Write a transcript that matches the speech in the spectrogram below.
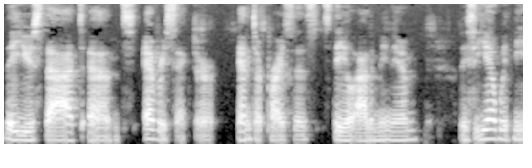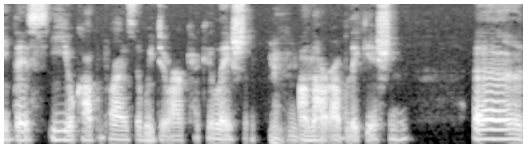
they use that and every sector, enterprises, steel, aluminium, they say, yeah, we need this EU carbon price that we do our calculation mm-hmm. on our obligation. Uh,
